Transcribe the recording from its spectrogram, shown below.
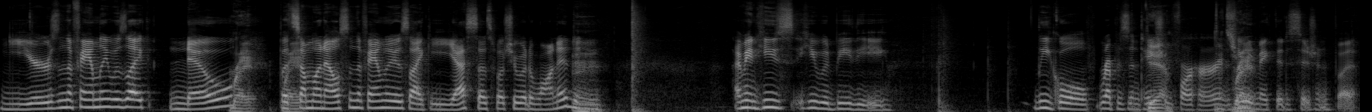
years and the family was like, no. Right. but Right. someone else in the family was like, yes, that's what she would have wanted, and mm-hmm. I mean, he's he would be the legal representation Yeah, for her, and that's he right. would make the decision. But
